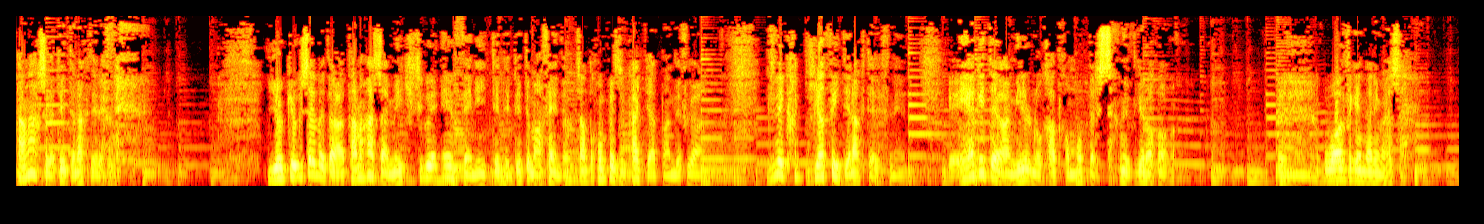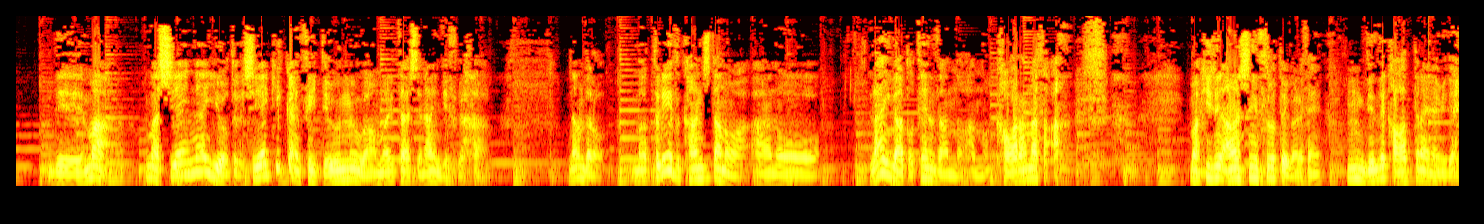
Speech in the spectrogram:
棚橋が出てなくてですね よくよく調べたら、棚橋はメキシコ遠征に行ってて出てませんと、ちゃんとホームページに書いてあったんですが、全然気がついてなくてですね、エアゲテアが見れるのかとか思ったりしたんですけど、お預けになりました。で、まあ、まあ試合内容とか試合結果についてうんぬんはあんまり大してないんですが、なんだろう。まあとりあえず感じたのは、あの、ライガーと天山のあの変わらなさ。まあ非常に安心するというかですね、うん、全然変わってないなみたい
